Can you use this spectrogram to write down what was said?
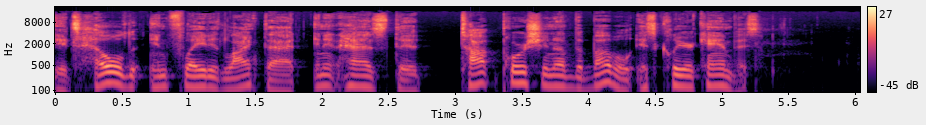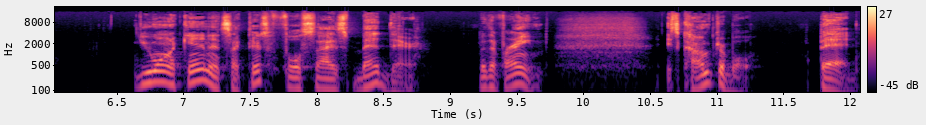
It's held inflated like that, and it has the top portion of the bubble is clear canvas. You walk in, it's like there's a full size bed there with a frame. It's comfortable bed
